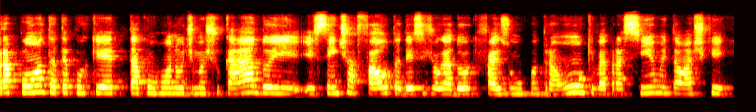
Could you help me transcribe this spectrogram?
para ponta, até porque está com o Ronald machucado e, e, sente a falta desse jogador que faz um contra um, que vai para cima. Então, acho que,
